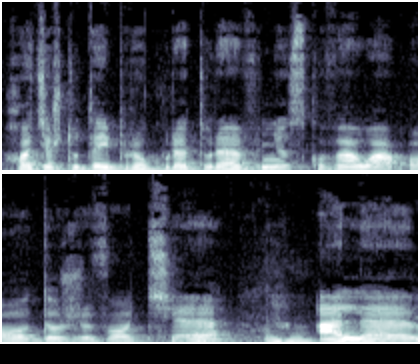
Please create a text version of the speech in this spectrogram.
chociaż tutaj prokuratura wnioskowała o dożywocie, ale,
